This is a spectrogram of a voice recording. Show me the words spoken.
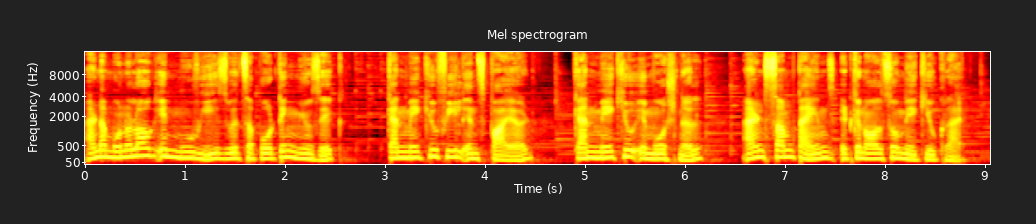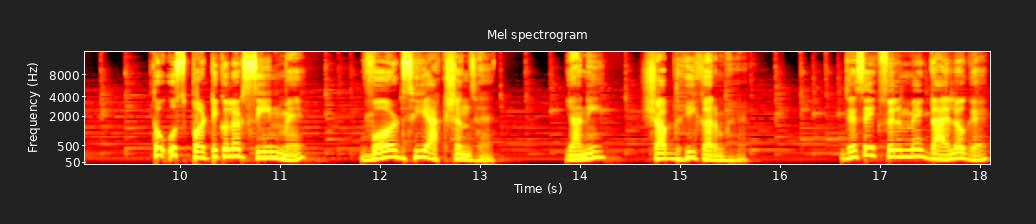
And a monologue in movies with supporting music can make you feel inspired can make you emotional and sometimes it can also make you cry तो उस पर्टिकुलर सीन में वर्ड्स ही एक्शंस हैं, यानी शब्द ही कर्म है। जैसे एक फ़िल्म में एक डायलॉग है,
